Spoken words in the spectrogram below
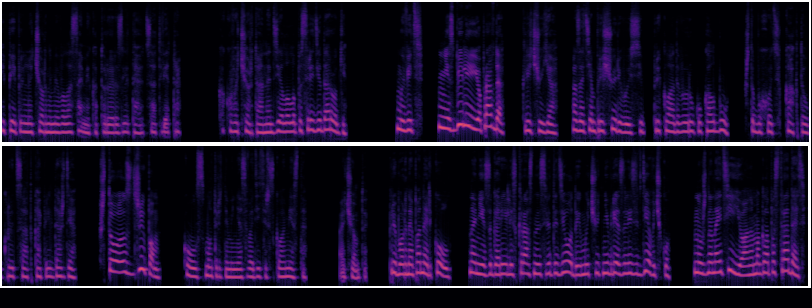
и пепельно-черными волосами, которые разлетаются от ветра. Какого черта она делала посреди дороги? «Мы ведь не сбили ее, правда?» — кричу я, а затем прищуриваюсь и прикладываю руку к колбу, чтобы хоть как-то укрыться от капель дождя. «Что с джипом?» Коул смотрит на меня с водительского места. «О чем ты?» «Приборная панель, Коул. На ней загорелись красные светодиоды, и мы чуть не врезались в девочку. Нужно найти ее, она могла пострадать».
